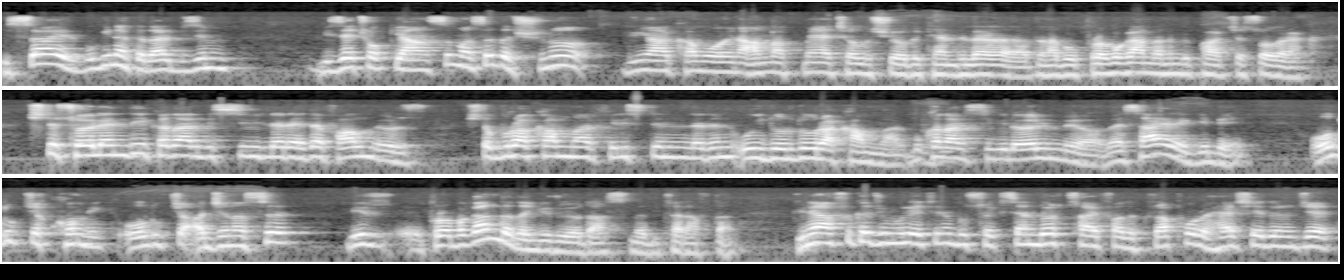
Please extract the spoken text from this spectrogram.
İsrail bugüne kadar bizim bize çok yansımasa da şunu dünya kamuoyuna anlatmaya çalışıyordu kendileri adına bu propagandanın bir parçası olarak. İşte söylendiği kadar biz sivillere hedef almıyoruz. İşte bu rakamlar Filistinlilerin uydurduğu rakamlar. Bu kadar sivil ölmüyor vesaire gibi oldukça komik, oldukça acınası bir e, propaganda da yürüyordu aslında bir taraftan. Güney Afrika Cumhuriyeti'nin bu 84 sayfalık raporu her şeyden önce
